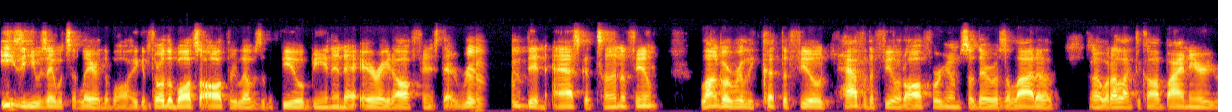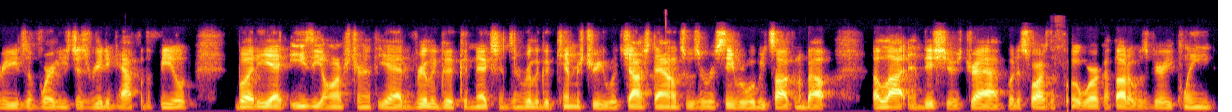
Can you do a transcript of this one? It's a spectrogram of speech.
easy he was able to layer the ball. He could throw the ball to all three levels of the field, being in that air raid offense that really didn't ask a ton of him. Longo really cut the field, half of the field off for him. So there was a lot of uh, what I like to call binary reads of where he's just reading half of the field. But he had easy arm strength. He had really good connections and really good chemistry with Josh Downs, who's a receiver we'll be talking about a lot in this year's draft. But as far as the footwork, I thought it was very clean.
